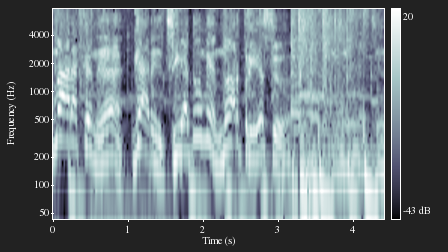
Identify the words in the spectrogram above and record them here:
Maracanã, garantia do menor preço.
